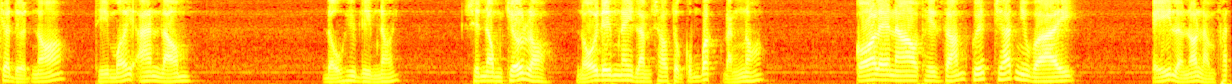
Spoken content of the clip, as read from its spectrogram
cho được nó, thì mới an lòng. Đỗ hiếu liêm nói, xin ông chớ lo, nỗi đêm nay làm sao tôi cũng bắt đặng nó. Có lẽ nào thầy dám quyết chết như vậy? Ý là nó làm phách,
